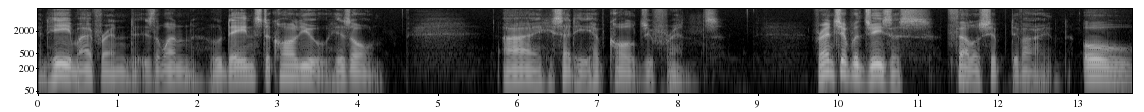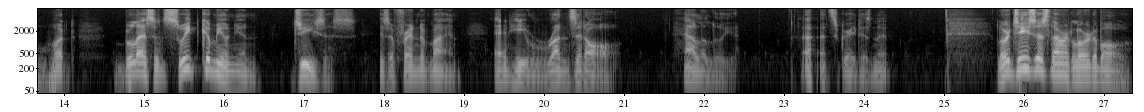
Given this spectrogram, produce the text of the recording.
And He, my friend, is the one who deigns to call you His own. I, said He, have called you friends. Friendship with Jesus, fellowship divine. Oh, what blessed, sweet communion! Jesus is a friend of mine, and he runs it all. Hallelujah. That's great, isn't it? Lord Jesus, thou art Lord of all.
